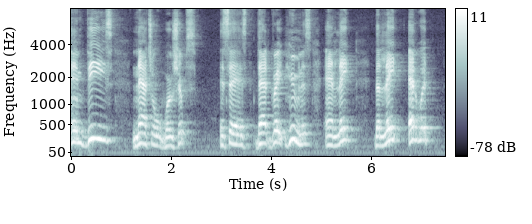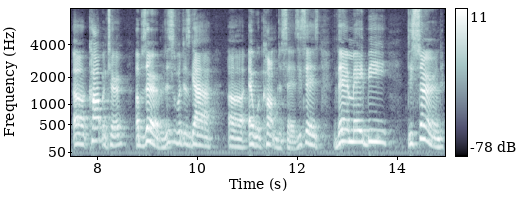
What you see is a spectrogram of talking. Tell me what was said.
in these natural worships, it says that great humanist and late the late Edward uh, Carpenter observed. This is what this guy uh, Edward Carpenter says. He says there may be discerned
